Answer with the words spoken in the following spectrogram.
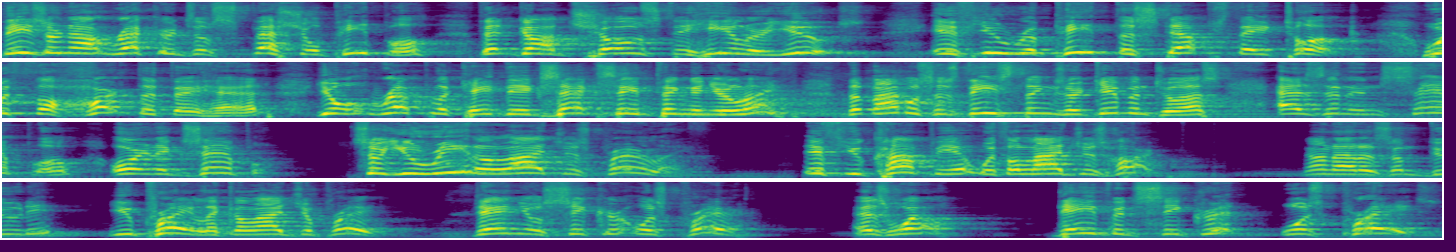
These are not records of special people that God chose to heal or use. If you repeat the steps they took with the heart that they had, you'll replicate the exact same thing in your life. The Bible says these things are given to us as an ensample or an example. So you read Elijah's prayer life. If you copy it with Elijah's heart, not out of some duty. You pray like Elijah prayed. Daniel's secret was prayer as well. David's secret was praise.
